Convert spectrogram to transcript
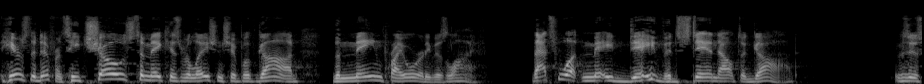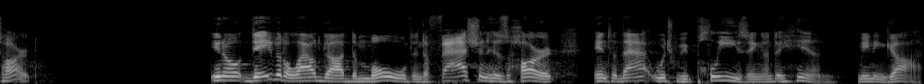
here's the difference: He chose to make his relationship with God the main priority of his life. That's what made David stand out to God. It was his heart. You know, David allowed God to mold and to fashion his heart into that which would be pleasing unto him, meaning God.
